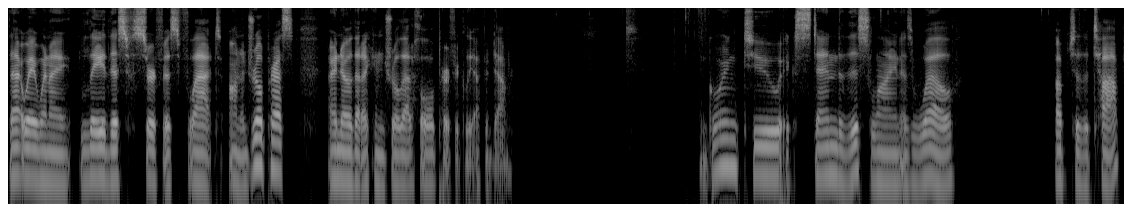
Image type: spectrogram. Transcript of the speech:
That way when I lay this surface flat on a drill press, I know that I can drill that hole perfectly up and down. I'm going to extend this line as well up to the top.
